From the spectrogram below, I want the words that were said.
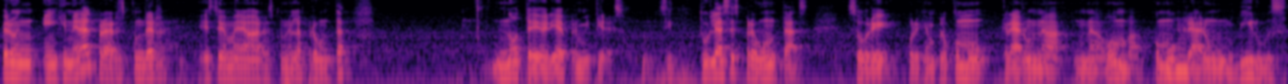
Pero en, en, general, para responder, esto ya me va a responder la pregunta, no te debería permitir eso. Si tú le haces preguntas sobre, por ejemplo, cómo crear una, una bomba, cómo crear un virus,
